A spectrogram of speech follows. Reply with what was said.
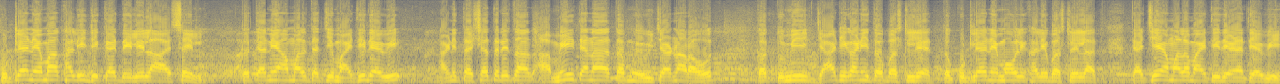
कुठल्या नियमाखाली जे काय दिलेलं असेल तर त्याने आम्हाला त्याची माहिती द्यावी आणि तशा तऱ्हेचा आम्ही त्यांना आता विचारणार आहोत. का तुम्ही ज्या ठिकाणी इथं बसलेले आहेत तर कुठल्या नियमावलीखाली बसलेला त्याची आम्हाला माहिती देण्यात यावी.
